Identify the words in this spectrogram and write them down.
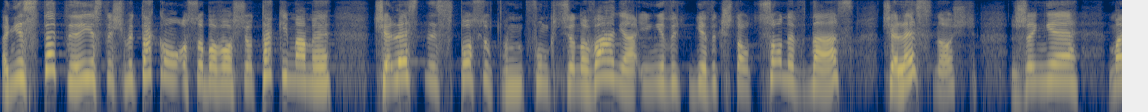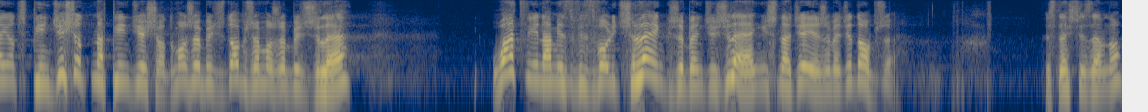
A niestety jesteśmy taką osobowością, taki mamy cielesny sposób funkcjonowania i niewy, niewykształcone w nas cielesność, że nie mając 50 na 50, może być dobrze, może być źle, łatwiej nam jest wyzwolić lęk, że będzie źle, niż nadzieję, że będzie dobrze. Jesteście ze mną?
